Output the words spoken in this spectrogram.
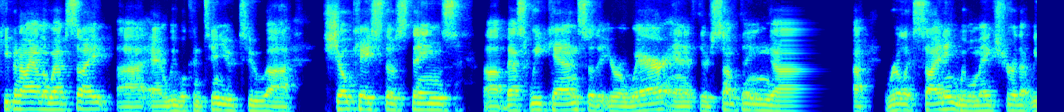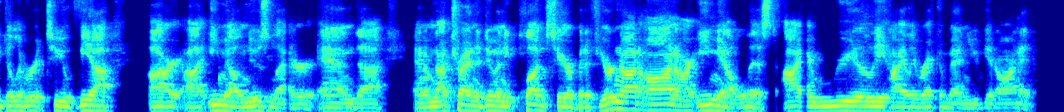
keep an eye on the website, and we will continue to showcase those things best we can so that you're aware. And if there's something real exciting, we will make sure that we deliver it to you via our uh, email newsletter. And uh, and I'm not trying to do any plugs here, but if you're not on our email list, I really highly recommend you get on it.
